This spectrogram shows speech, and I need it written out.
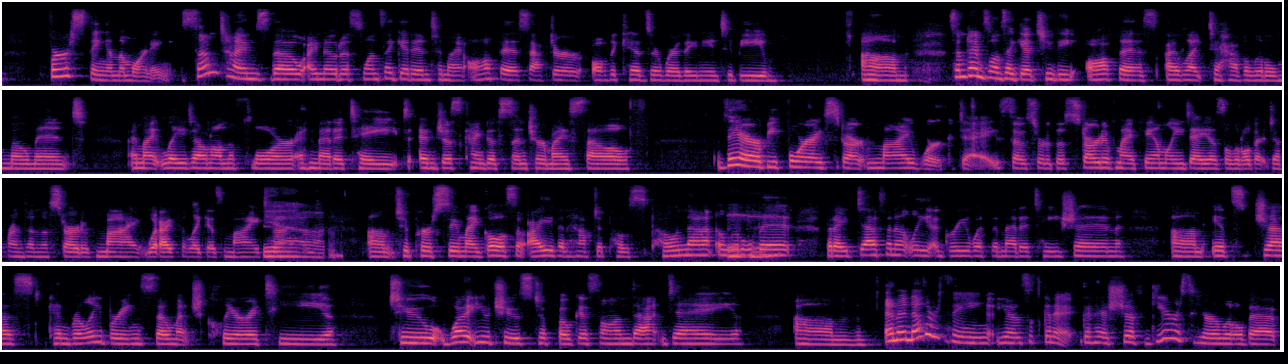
first thing in the morning. Sometimes, though, I notice once I get into my office after all the kids are where they need to be um, sometimes once I get to the office, I like to have a little moment. I might lay down on the floor and meditate and just kind of center myself there before I start my work day. So, sort of the start of my family day is a little bit different than the start of my, what I feel like is my time yeah. um, to pursue my goal. So, I even have to postpone that a little mm-hmm. bit. But I definitely agree with the meditation um, it's just can really bring so much clarity to what you choose to focus on that day. Um, and another thing, you know, so it's gonna gonna shift gears here a little bit,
